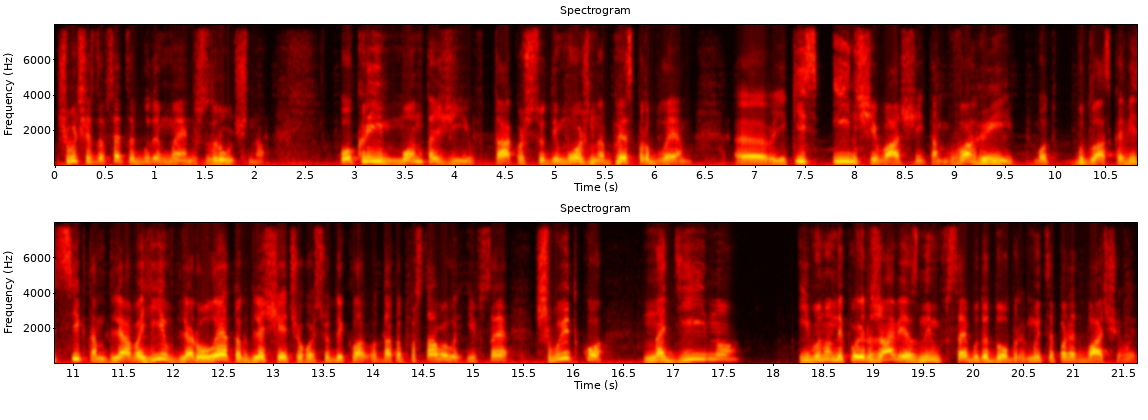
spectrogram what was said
швидше за все це буде менш зручно. Окрім монтажів, також сюди можна без проблем. Е, якісь інші ваші там ваги. От, будь ласка, відсік там для вагів, для рулеток, для ще чогось. Сюди отак от поставили і все швидко, надійно, і воно не поіржавіє, з ним все буде добре. Ми це передбачили.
